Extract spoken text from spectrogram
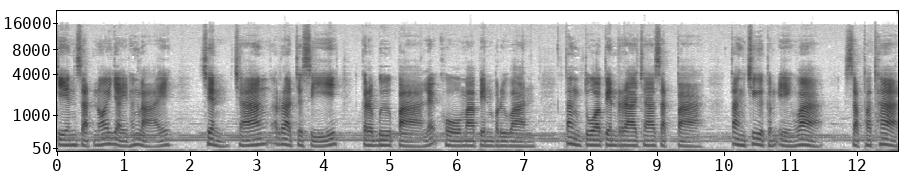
เกณฑ์สัตว์น้อยใหญ่ทั้งหลาย เช่น ช้าง ราชสี กระบือป่าและโคมาเป็นบริวาร ตั้งตัวเป็นราชาสัตว์ป่า ตั้งชื่อตนเองว่า สัพพธาต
